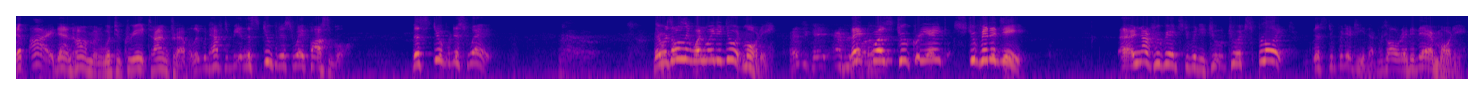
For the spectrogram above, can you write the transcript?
if I, Dan Harmon, were to create time travel, it would have to be in the stupidest way possible. The stupidest way. There was only one way to do it, Morty. Educate everyone. It was to create stupidity. Uh, not to create stupidity, to, to exploit the stupidity that was already there, Morty.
